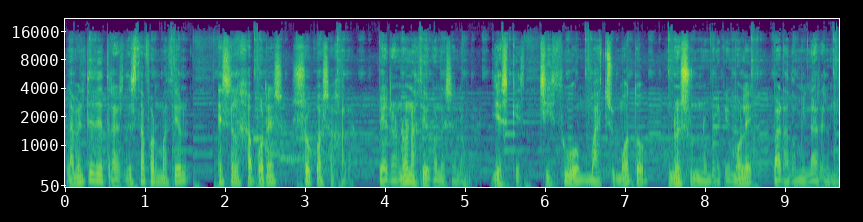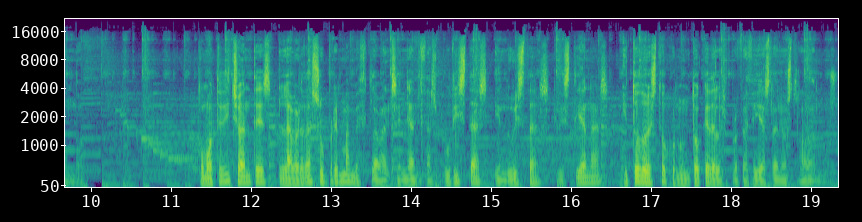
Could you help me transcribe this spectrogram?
La mente detrás de esta formación es el japonés Soko Asahara, pero no nació con ese nombre, y es que Chizuo Matsumoto no es un nombre que mole para dominar el mundo. Como te he dicho antes, la verdad suprema mezclaba enseñanzas budistas, hinduistas, cristianas y todo esto con un toque de las profecías de Nostradamus.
